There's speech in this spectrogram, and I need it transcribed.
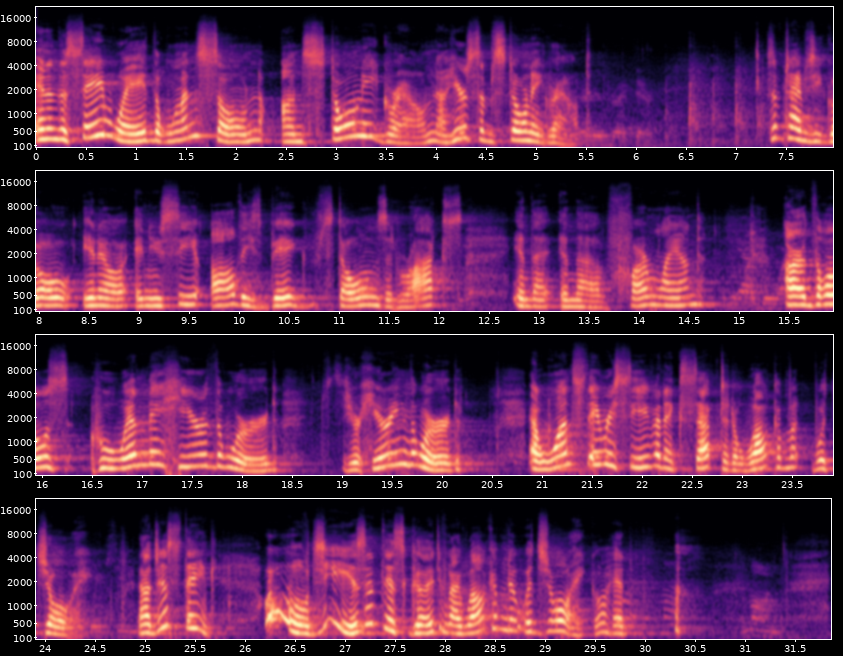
And in the same way, the one sown on stony ground, now here's some stony ground. Sometimes you go, you know, and you see all these big stones and rocks in the, in the farmland. Are those who, when they hear the word, you're hearing the word, and once they receive and accept it and welcome it with joy. Now just think, oh, gee, isn't this good? I welcomed it with joy. Go ahead.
